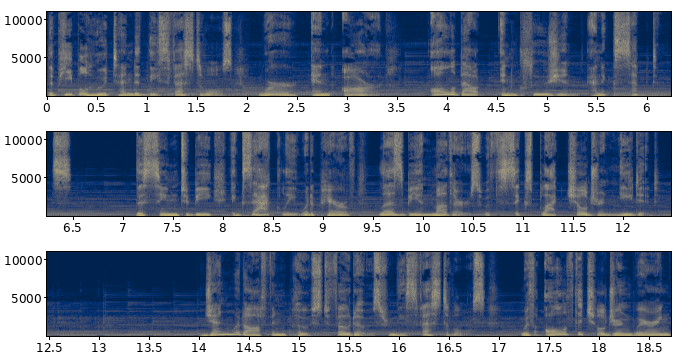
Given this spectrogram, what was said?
The people who attended these festivals were and are all about inclusion and acceptance. This seemed to be exactly what a pair of lesbian mothers with six black children needed. Jen would often post photos from these festivals with all of the children wearing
